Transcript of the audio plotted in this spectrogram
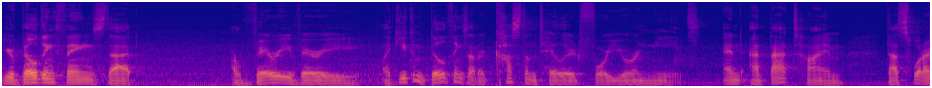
you're building things that are very, very like you can build things that are custom tailored for your needs. And at that time, that's what I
